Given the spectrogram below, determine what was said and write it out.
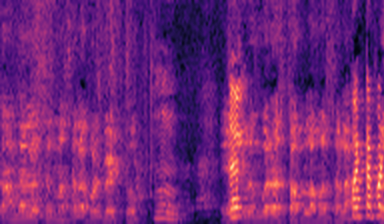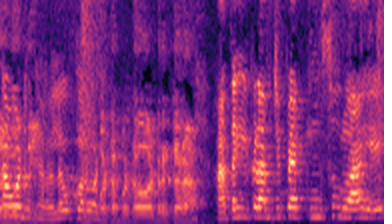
कांदा लसूण मसाला पण भेटतो. एक नंबर असतो आपला मसाला. पटापटा घरगुती. करा, लवकर. पटापटा ऑर्डर करा. आता इकडे आमची पॅकिंग सुरू आहे.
